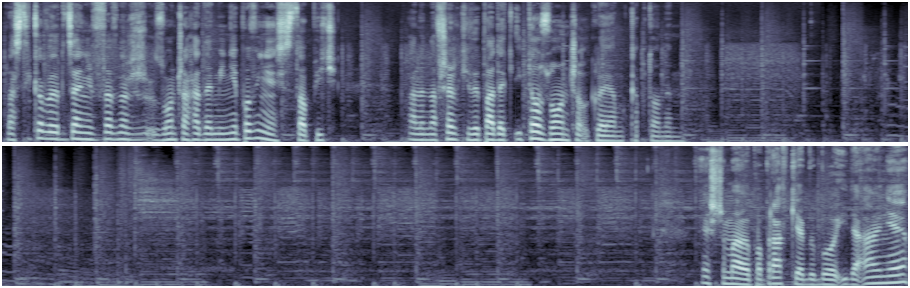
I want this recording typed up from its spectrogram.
Plastikowy rdzeń wewnątrz złącza HDMI nie powinien się stopić, ale na wszelki wypadek i to złącze oklejam kaptonem. Jeszcze małe poprawki, aby było idealnie.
